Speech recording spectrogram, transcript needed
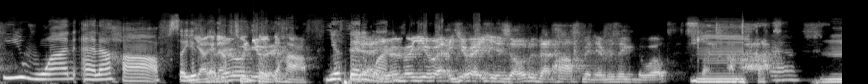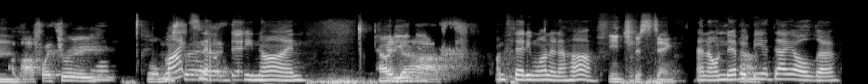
31 and a half. So you're, Young 30, enough to Remember you include were- the half. you're Yeah, you remember you were, you were eight years old and that half meant everything in the world? It's like, Mm. I'm, half, Mm. I'm halfway through. Yeah. Mike's there. now 39. How old are And you? a again? half. I'm 31 and a half, Interesting. and I'll never be a day older.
